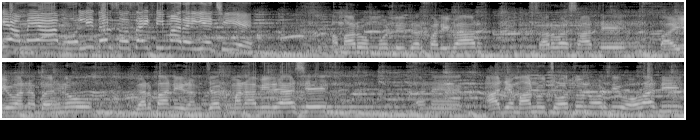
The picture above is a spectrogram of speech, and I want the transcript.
કે અમે આ મોરલીધર સોસાયટીમાં રહીએ છીએ. અમારો મુરલીધર પરિવાર સર્વ સાથે ભાઈઓ અને બહેનો ગરબાની રમઝટ મનાવી રહ્યા છે. અને આજે માનું ચોથું નોરથી હોવાથી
